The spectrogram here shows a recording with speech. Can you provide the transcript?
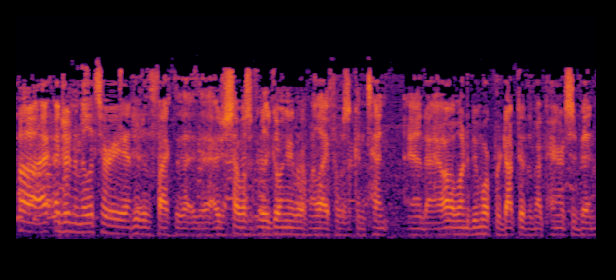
Uh, I, I, joined the military due to the fact that I, I, just I wasn't really going anywhere with my life. I wasn't content, and I, I wanted to be more productive than my parents had been.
